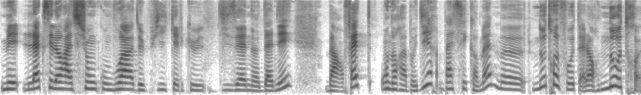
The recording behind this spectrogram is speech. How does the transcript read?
mais l'accélération qu'on voit depuis quelques dizaines d'années, bah en fait, on aura beau dire, bah c'est quand même euh, notre faute. Alors notre,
